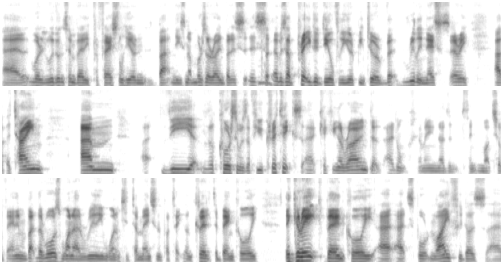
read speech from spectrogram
uh, we're, we do not seem very professional here and batting these numbers around, but it's, it's it was a pretty good deal for the European Tour, but really necessary at the time. Um, the of course there was a few critics uh, kicking around. I don't. I mean, I didn't think much of anyone, but there was one I really wanted to mention in particular. And credit to Ben Coley, the great Ben Coley at, at Sporting Life, who does uh,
